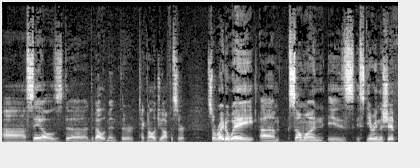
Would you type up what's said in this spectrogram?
uh, sales, uh, development, their technology officer. So right away, um, someone is, is steering the ship,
